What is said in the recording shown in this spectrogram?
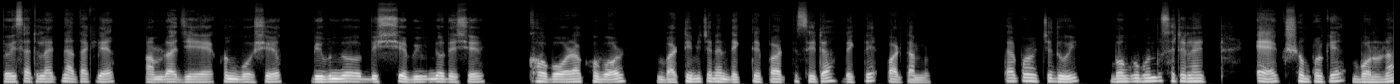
তো এই স্যাটেলাইট না থাকলে আমরা যে এখন বসে বিভিন্ন বিশ্বে, বিভিন্ন দেশের খবরাখবর বা টিভি চ্যানেল দেখতে পারতেছি এটা দেখতে পারতাম না। তারপর হচ্ছে দুই, বঙ্গবন্ধু স্যাটেলাইট এক সম্পর্কে বর্ণনা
